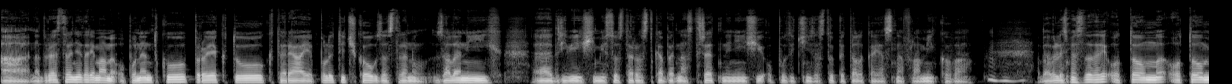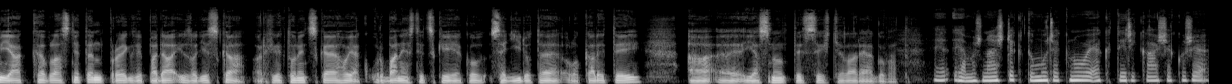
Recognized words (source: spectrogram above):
A na druhé straně tady máme oponentku projektu, která je političkou za stranu zelených, dřívější místo starostka Berna Střed, nynější opoziční zastupitelka Jasna Flamík Hřišníková. Mm-hmm. Bavili jsme se tady o tom, o tom, jak vlastně ten projekt vypadá i z hlediska architektonického, jak urbanisticky jako sedí do té lokality a e, jasno, ty si chtěla reagovat. Já možná ještě k tomu řeknu, jak ty říkáš, jakože, e,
